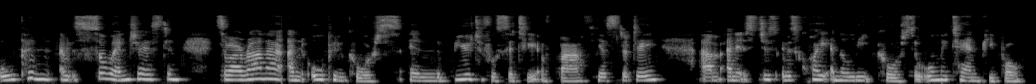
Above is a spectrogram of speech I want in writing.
open. It was so interesting. So I ran a, an open course in the beautiful city of Bath yesterday. Um, and it's just, it was quite an elite course. So only 10 people.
